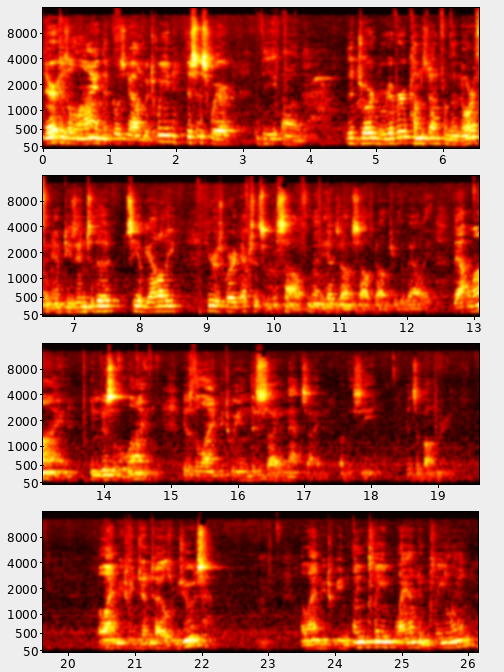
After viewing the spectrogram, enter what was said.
There is a line that goes down between, this is where the um, the Jordan River comes down from the north and empties into the Sea of Galilee. Here's where it exits from the south and then heads down south down through the valley. That line, invisible line, is the line between this side and that side of the sea. It's a boundary. A line between Gentiles and Jews, a line between unclean land and clean land,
